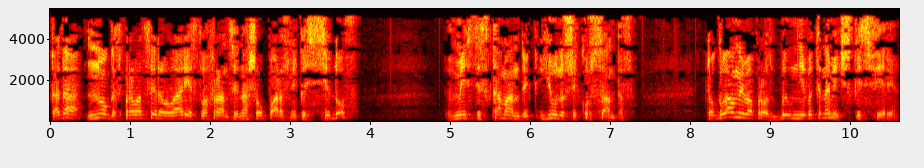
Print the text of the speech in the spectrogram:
Когда Нога спровоцировала арест во Франции нашего парусника Седов вместе с командой юношей-курсантов, то главный вопрос был не в экономической сфере.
